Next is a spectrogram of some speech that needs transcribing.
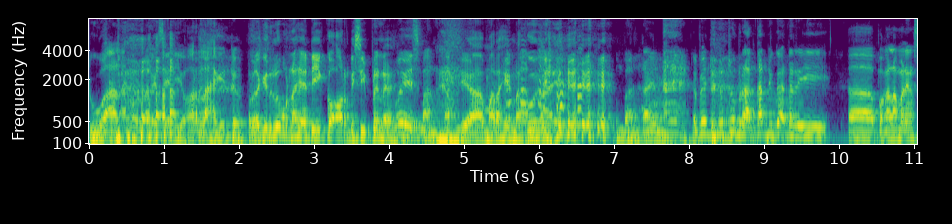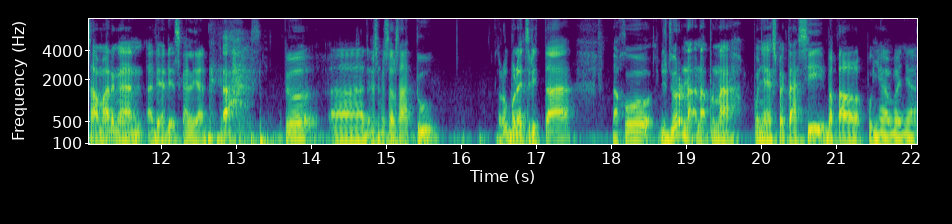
dua lah, paling senior lah gitu. Apalagi dulu pernah jadi koor disiplin ya. wes mantap Ya marahin aku sih. pembantai Tapi dulu tuh berangkat juga dari eh, pengalaman yang sama dengan adik-adik sekalian. ah, Itu eh, dari semester 1 Kalau boleh cerita, aku jujur nak nak pernah punya ekspektasi bakal punya banyak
